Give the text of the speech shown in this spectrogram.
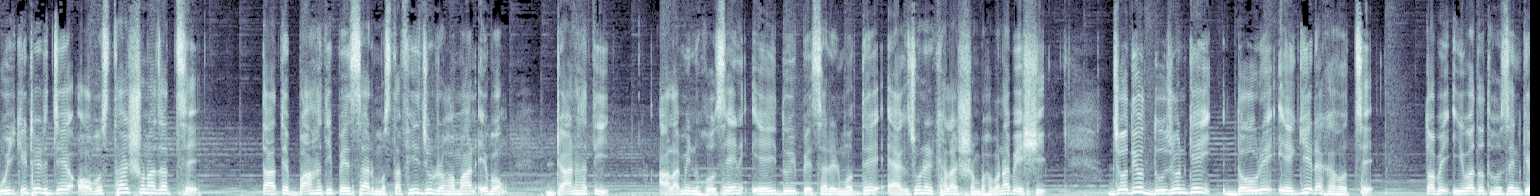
উইকেটের যে অবস্থা শোনা যাচ্ছে, তাতে বাঁহাতি পেসার মুস্তাফিজুর রহমান এবং ডানহাতি আলামিন হোসেন এই দুই পেসারের মধ্যে একজনের খেলার সম্ভাবনা বেশি। যদিও দুজনকেই দৌড়ে এগিয়ে রাখা হচ্ছে তবে ইবাদত হোসেনকে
